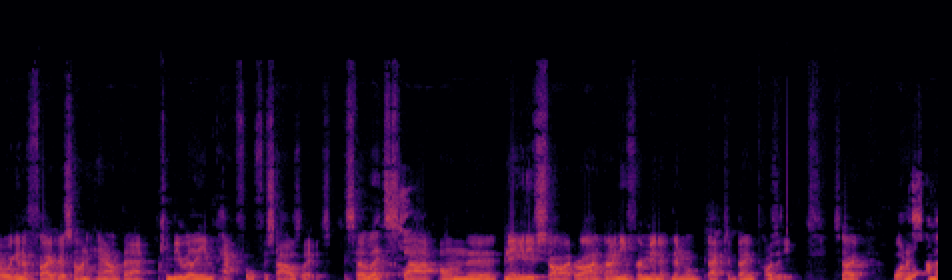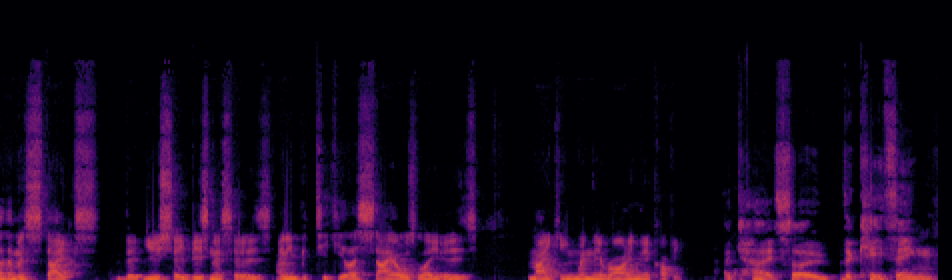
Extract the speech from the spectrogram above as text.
We're going to focus on how that can be really impactful for sales leaders. So let's start on the negative side, right? Only for a minute, then we'll back to being positive. So what are some of the mistakes that you see businesses and in particular sales leaders making when they're writing their copy? Okay, so the key thing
